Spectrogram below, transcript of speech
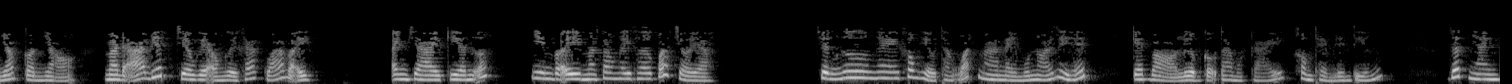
nhóc còn nhỏ mà đã biết trêu ghẹo người khác quá vậy. Anh trai kia nữa, nhìn vậy mà sao ngây thơ quá trời à? Trần Ngư nghe không hiểu thằng oát ma này muốn nói gì hết, két bỏ lườm cậu ta một cái, không thèm lên tiếng. Rất nhanh,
